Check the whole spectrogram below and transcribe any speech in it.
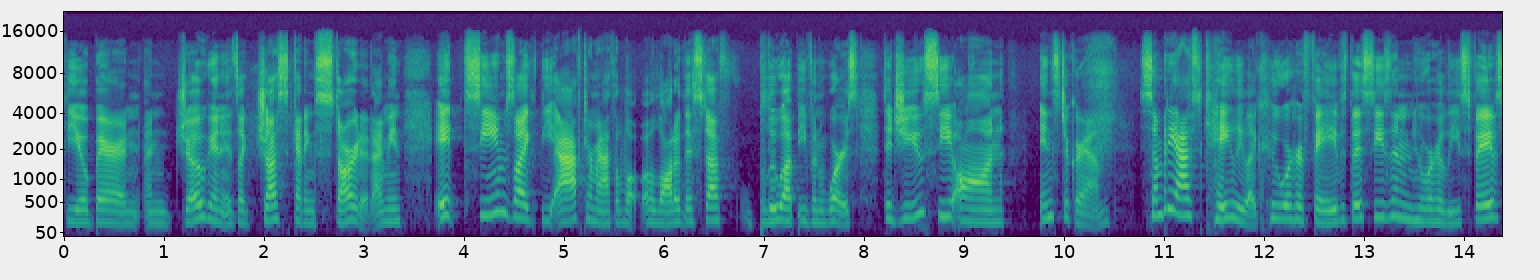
Theo Bear and, and Jogan is like just getting started. I mean, it seems like the aftermath, a, lo- a lot of this stuff blew up even worse. Did you see on Instagram? Somebody asked Kayleigh like who were her faves this season and who were her least faves,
